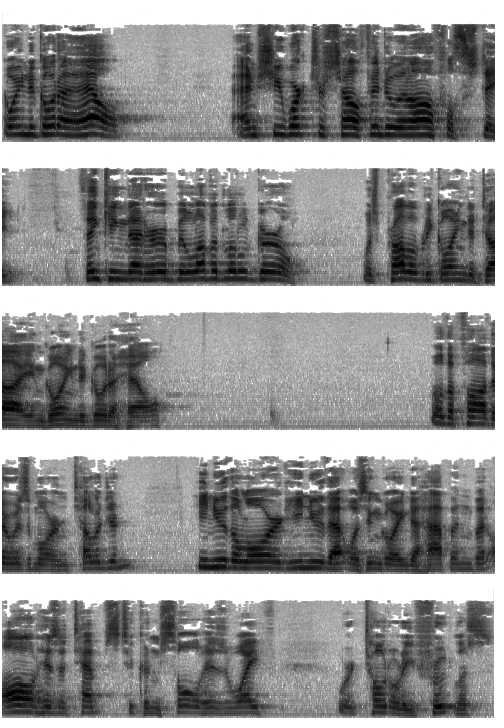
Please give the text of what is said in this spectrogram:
going to go to hell. And she worked herself into an awful state, thinking that her beloved little girl was probably going to die and going to go to hell. Well, the father was more intelligent. He knew the Lord. He knew that wasn't going to happen, but all his attempts to console his wife were totally fruitless.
